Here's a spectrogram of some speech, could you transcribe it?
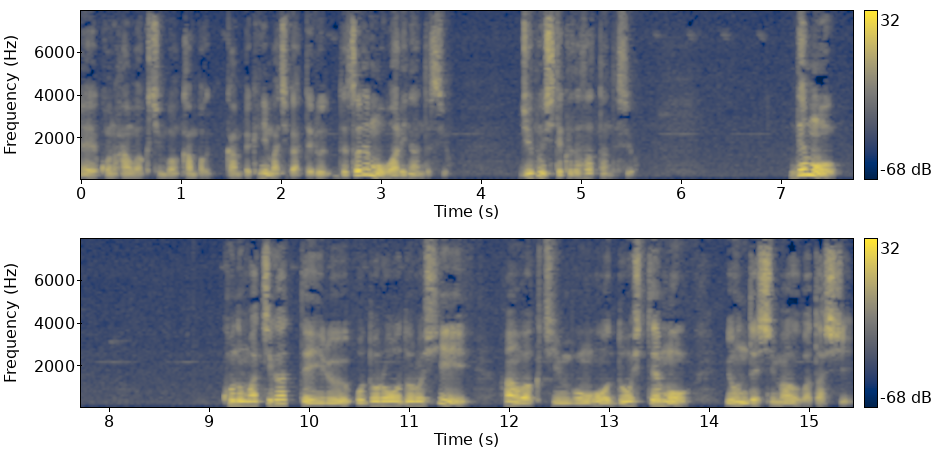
えー、この反ワクチンも完璧に間違ってるでそれでもう終わりなんですよ。十分してくださったんですよ。でもこの間違っているおどろおどろしい反ワクチン本をどうしても読んでしまう私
